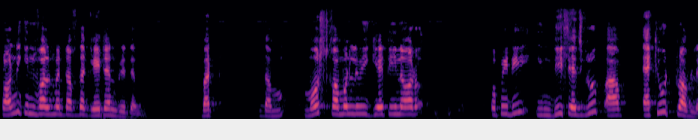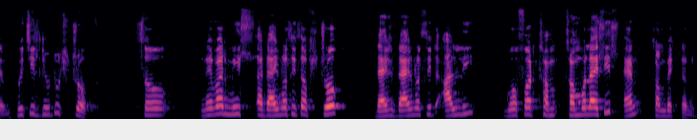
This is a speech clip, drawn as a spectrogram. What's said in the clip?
chronic involvement of the gait and rhythm. But the most commonly we get in our OPD in this age group are acute problem, which is due to stroke. So never miss a diagnosis of stroke, diagnose it early, go for throm thrombolysis and thrombectomy.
